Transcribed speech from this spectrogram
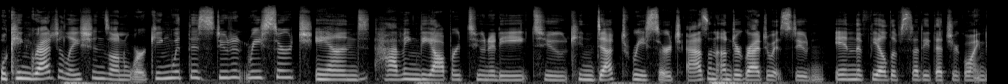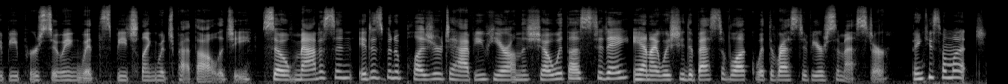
Well, congratulations on working with this student research and having the opportunity to conduct research as an undergraduate student in the field of study that you're going to be pursuing with speech language pathology. So, Madison, it has been a pleasure to have you here on the show with us today, and I wish you the best of luck with the rest of your semester. Thank you so much.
